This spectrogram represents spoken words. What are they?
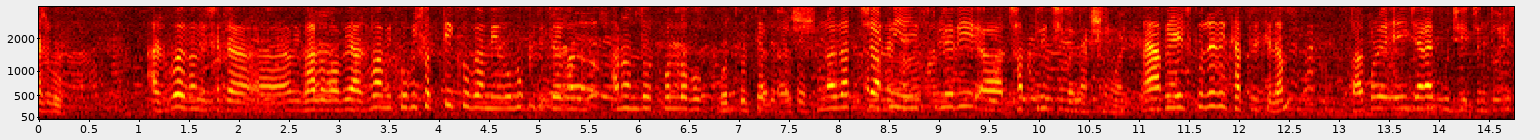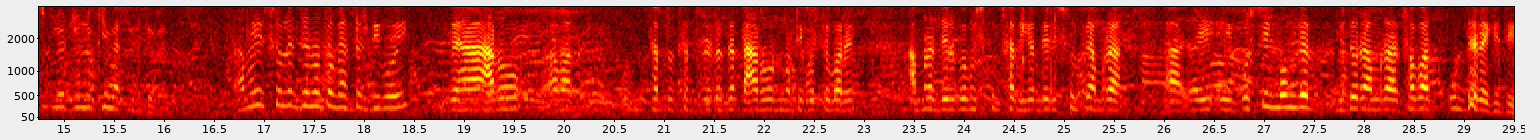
আসব। আসব এবং সেটা আমি ভালোভাবে আসব। আমি খুবই সত্যি খুব আমি উপকৃত এবং আনন্দ উৎফুল্ল বোধ করছি শোনা যাচ্ছে আপনি এই স্কুলেরই ছাত্রী ছিলেন এক সময় হ্যাঁ, আমি এই স্কুলেরই ছাত্রী ছিলাম। তারপরে এই জায়গায় পৌঁছিয়েছেন তো স্কুলের জন্য কি মেসেজ দেবেন? আমি স্কুলের জন্য তো মেসেজ দিবই যে হ্যাঁ আরও আমার ছাত্রছাত্রীরা যাতে আরও উন্নতি করতে পারে। আমরা যেরকম স্কুল স্বাধিকারদের স্কুলকে আমরা এই এই পশ্চিমবঙ্গের ভিতরে আমরা সবার ঊর্ধ্বে রেখেছি।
